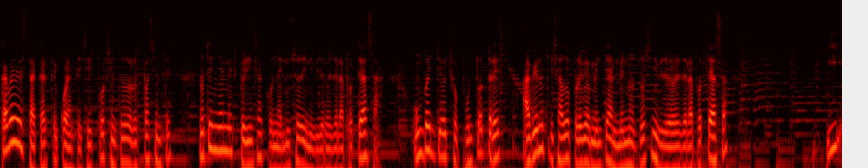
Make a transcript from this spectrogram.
Cabe destacar que el 46% de los pacientes no tenían experiencia con el uso de inhibidores de la proteasa. Un 28.3 habían utilizado previamente al menos dos inhibidores de la proteasa y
